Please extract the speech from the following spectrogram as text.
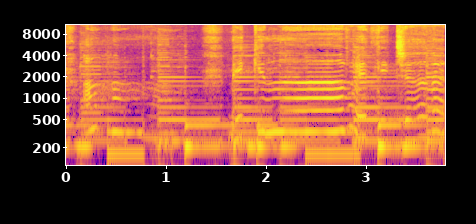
uh-huh. making love with each other.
